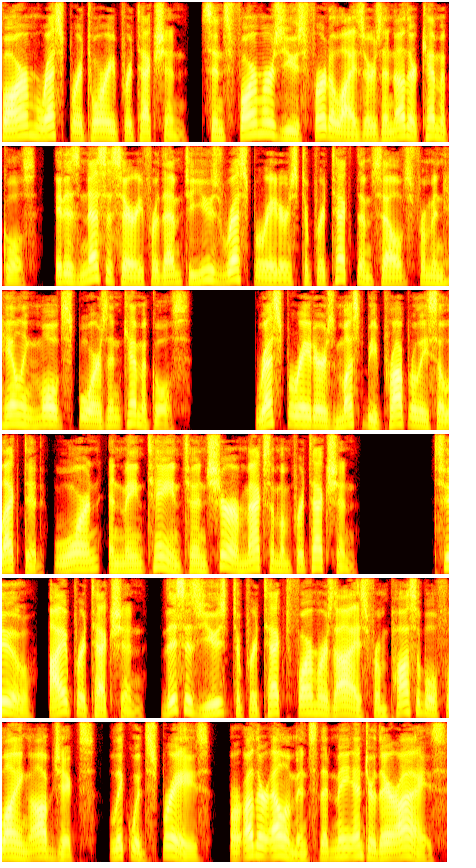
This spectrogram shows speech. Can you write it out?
Farm respiratory protection. Since farmers use fertilizers and other chemicals, it is necessary for them to use respirators to protect themselves from inhaling mold spores and chemicals. Respirators must be properly selected, worn, and maintained to ensure maximum protection. 2. Eye protection. This is used to protect farmers' eyes from possible flying objects, liquid sprays, or other elements that may enter their eyes.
